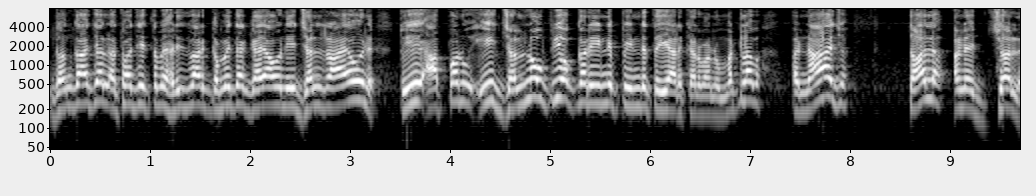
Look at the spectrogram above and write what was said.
ગંગાજલ અથવા જે તમે હરિદ્વાર ગમે ત્યાં ગયા હોય ને એ જલ રહ્યા હોય ને, તો એ આપવાનું, એ જલનો ઉપયોગ કરીને પિંડ તૈયાર કરવાનો. મતલબ અનાજ, તલ અને જલ.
